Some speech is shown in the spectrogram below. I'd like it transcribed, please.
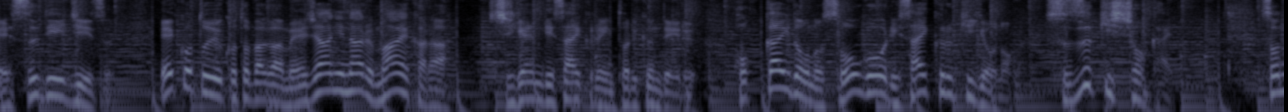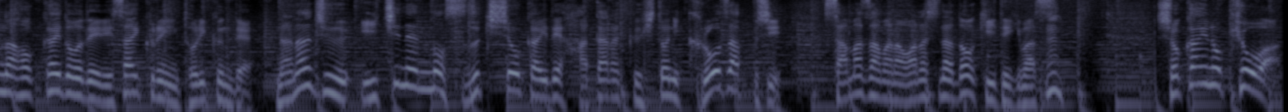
SDGs エコという言葉がメジャーになる前から資源リサイクルに取り組んでいる北海道の総合リサイクル企業の鈴木商会。そんな北海道でリサイクルに取り組んで71年の鈴木商会で働く人にクローズアップしさまざまなお話などを聞いていきます、初回の今日は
